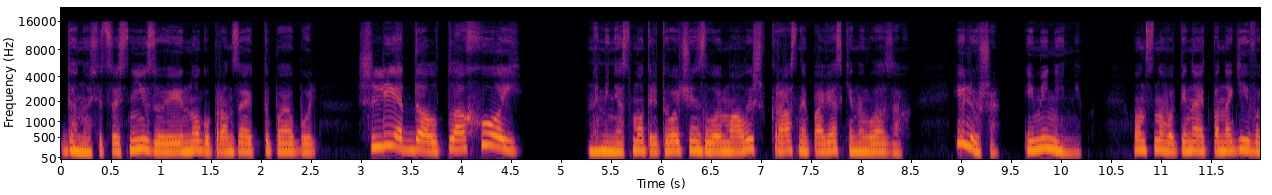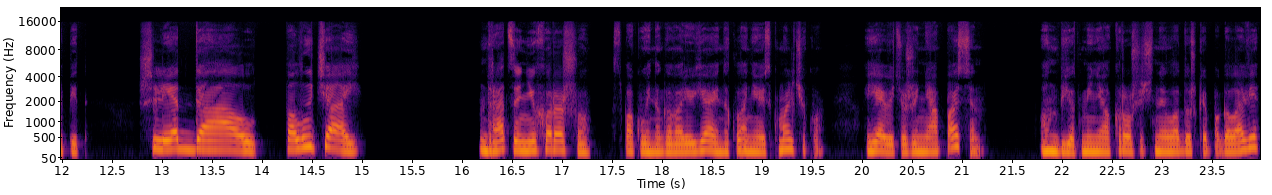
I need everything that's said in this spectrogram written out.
Доносится снизу, и ногу пронзает тупая боль. «Шлет дал, плохой!» На меня смотрит очень злой малыш в красной повязке на глазах. Илюша, именинник. Он снова пинает по ноге и вопит. «Шлет дал, получай!» «Драться нехорошо», — спокойно говорю я и наклоняюсь к мальчику. «Я ведь уже не опасен». Он бьет меня крошечной ладошкой по голове.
